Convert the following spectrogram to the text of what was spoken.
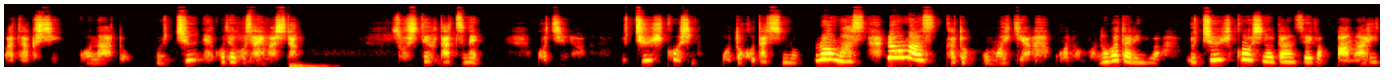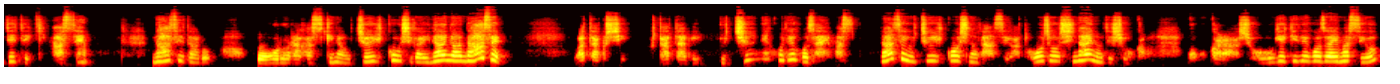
私、この後、宇宙猫でございました。して二つ目。こちら、宇宙飛行士の男たちのロマンス、ロマンスかと思いきや、この物語には宇宙飛行士の男性があまり出てきません。なぜだろうオーロラが好きな宇宙飛行士がいないのはなぜ私、再び宇宙猫でございます。なぜ宇宙飛行士の男性が登場しないのでしょうかここから衝撃でございますよ。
